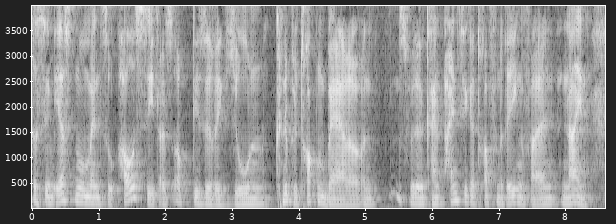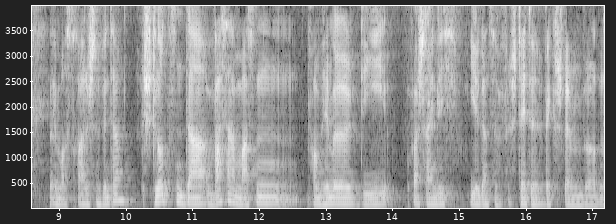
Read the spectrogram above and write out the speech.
es im ersten Moment so aussieht, als ob diese Region knüppeltrocken wäre und es würde kein einziger Tropfen Regen fallen, nein, im australischen Winter, stürzen da Wassermassen vom Himmel, die wahrscheinlich hier ganze Städte wegschwemmen würden.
